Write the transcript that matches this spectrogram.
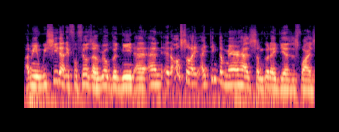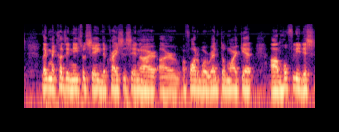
I mean, we see that it fulfills a real good need. And, and it also, I, I think the mayor has some good ideas as far as, like my cousin Nate was saying, the crisis in our, our affordable rental market. Um, hopefully, this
